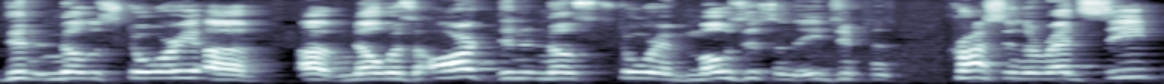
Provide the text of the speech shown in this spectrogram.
didn't know the story of, of Noah's Ark, didn't know the story of Moses and the Egyptians crossing the Red Sea.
